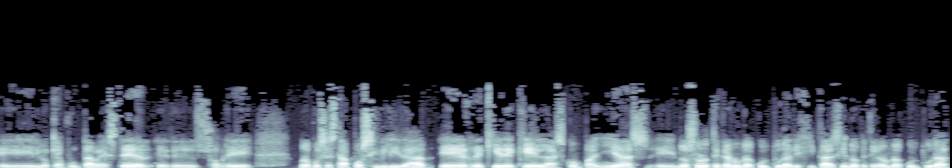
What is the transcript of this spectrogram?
eh, lo que apuntaba Esther eh, sobre bueno, pues esta posibilidad eh, requiere que las compañías eh, no solo tengan una cultura digital, sino que tengan una cultura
